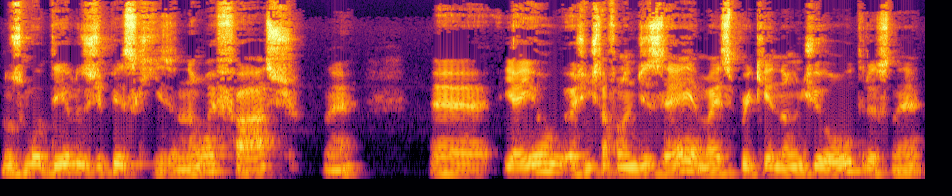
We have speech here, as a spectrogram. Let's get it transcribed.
nos modelos de pesquisa. Não é fácil, né? É, e aí eu, a gente está falando de Zéia, mas por que não de outras, né?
